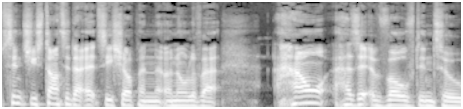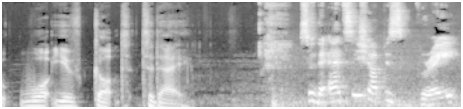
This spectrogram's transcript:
since you started that Etsy shop and, and all of that, how has it evolved into what you've got today? So the Etsy shop is great,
